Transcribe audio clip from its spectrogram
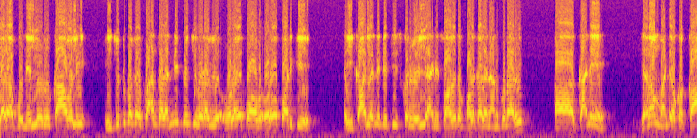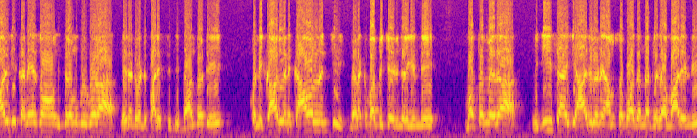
దాదాపు నెల్లూరు కావలి ఈ చుట్టుపక్కల ప్రాంతాలన్నింటి నుంచి కూడా ఉలవపా ఉలవపాడికి ఈ కార్లన్నింటినీ తీసుకొని వెళ్ళి ఆయన స్వాగతం పలకాలని అనుకున్నారు. ఆ, కానీ జనం అంటే ఒక కారుకి కనీసం ఇద్దరు ముగ్గురు కూడా లేనటువంటి పరిస్థితి. దాంతో కొన్ని కార్లని కావల నుంచి వెనక్కి పంపించేయడం జరిగింది. మొత్తం మీద విజయసాయికి ఆదిలోనే అంశపోదన్నట్లుగా మారింది.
